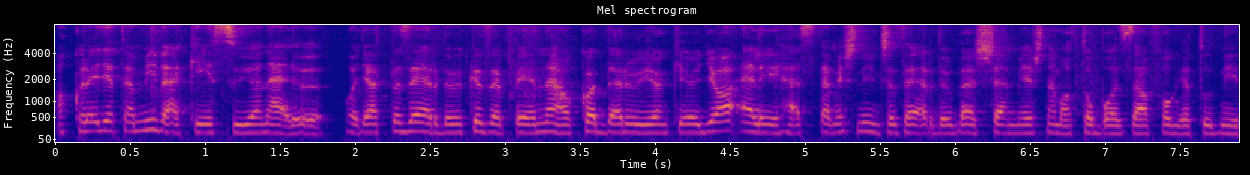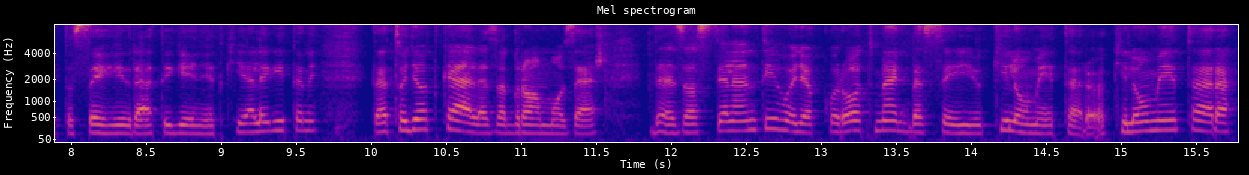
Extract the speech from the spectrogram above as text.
akkor egyetem mivel készüljön elő, hogy ott az erdő közepén ne akkor derüljön ki, hogy ja, eléheztem, és nincs az erdőben semmi, és nem a tobozzal fogja tudni itt a szénhidrát igényét kielégíteni. Tehát, hogy ott kell ez a grammozás. De ez azt jelenti, hogy akkor ott megbeszéljük kilométerről kilométerre,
